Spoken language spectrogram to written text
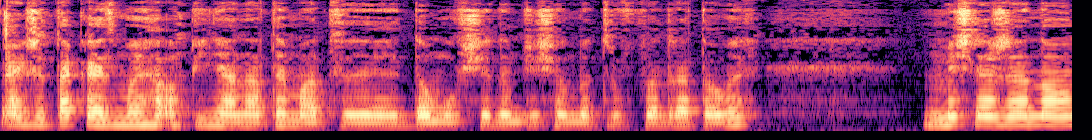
Także taka jest moja opinia na temat y, domów 70 m2. Myślę, że no,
